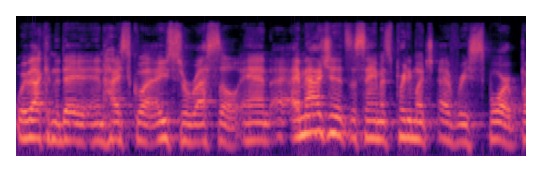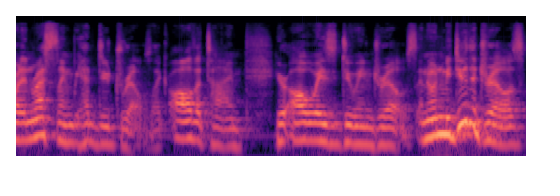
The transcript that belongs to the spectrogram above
way back in the day in high school, I used to wrestle, and I imagine it's the same as pretty much every sport. But in wrestling, we had to do drills like all the time. You're always doing drills. And when we do the drills,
